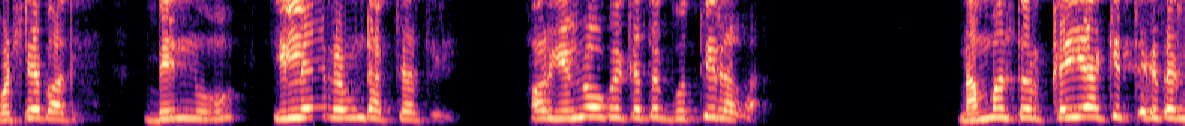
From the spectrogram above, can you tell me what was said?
ಹೊಟ್ಟೆ ಭಾಗ ಬೆನ್ನು ಇಲ್ಲೇ ರೌಂಡ್ ಆಗ್ತಾ ಇರ್ತೀರಿ. ಅವ್ರಿಗೆ ಎಲ್ಲಿ ಹೋಗ್ಬೇಕಂತ ಗೊತ್ತಿರಲ್ಲ. ನಮ್ಮಂಥವ್ರು ಕೈ ಹಾಕಿ ತೆಗೆದಾಗ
